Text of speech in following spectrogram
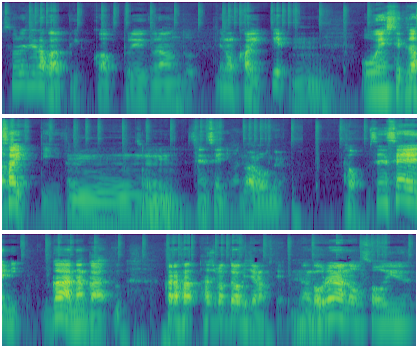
それでだから、ピックアッププレイグラウンドっていうのを書いて、うん。応援してくださいって言いたい。先生にはね。なるほどね。そう。先生にが、なんか、からは始まったわけじゃなくて、うんなんか俺らのそういう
